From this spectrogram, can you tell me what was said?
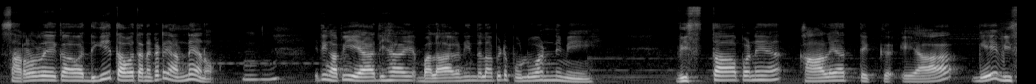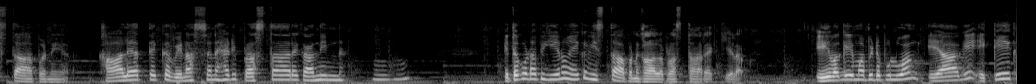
සරලරේකාවත් දිගේ තව තැනකට යන්න යනවා. ඉතින් අපි එයාදිහා බලාගනින්දලා අපිට පුළුවන්නේ මේ විස්ථාපනය කාලයත් එක්ක එයාගේ විස්ථාපනය. කාලයත් එක්ක වෙනස් වන හැටි ප්‍රස්ථාරක අඳන්න. එතකොට අපි කියන ඒක විස්ථාපන කාල ප්‍රස්ථාරයක් කියලා. ඒ වගේ අපිට පුළුවන් එයාගේ එක එක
